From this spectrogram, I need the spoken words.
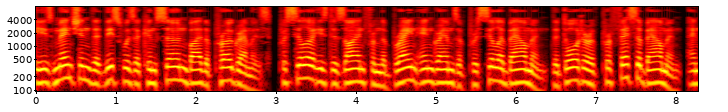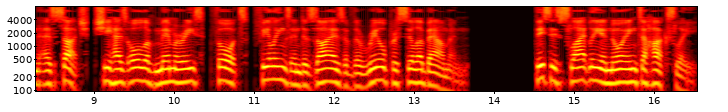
It is mentioned that this was a concern by the programmers. Priscilla is designed from the brain engrams of Priscilla Bauman, the daughter of Professor Bauman, and as such, she has all of memories, thoughts, feelings and desires of the real Priscilla Bauman. This is slightly annoying to Huxley.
